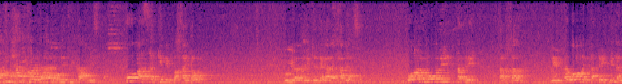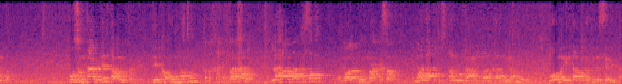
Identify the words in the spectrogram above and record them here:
أتم حال كل ده هاي يوم في كامل هو أصلا كن بخاي كوي. ويلا كل كل ده حد يحسن وأنا موي تطريق. الخلق من أوامر التطريق إن الموت وسن تامتين تقول تلك أمة قد خلت لها ما كسبت ولكم ما كسبتم. ولا تسألون عما كانوا يعملون. وما يتابع كتب السنة.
